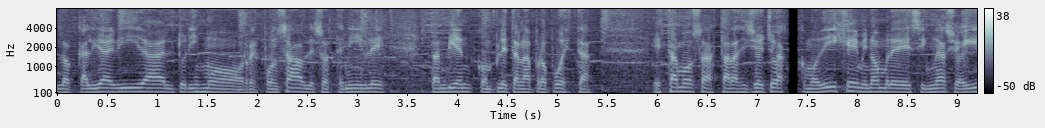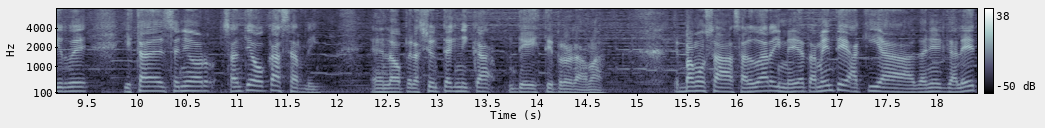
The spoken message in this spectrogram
la calidad de vida, el turismo responsable, sostenible, también completan la propuesta. Estamos hasta las 18 horas, como dije, mi nombre es Ignacio Aguirre y está el señor Santiago Cácerly en la operación técnica de este programa. Vamos a saludar inmediatamente aquí a Daniel Galet,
